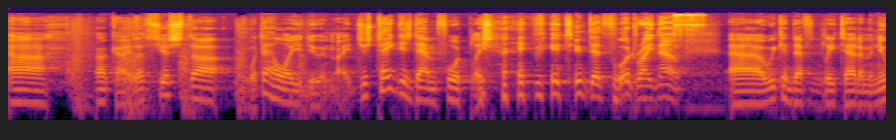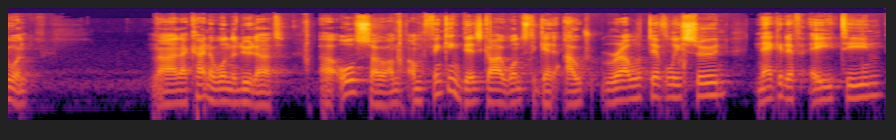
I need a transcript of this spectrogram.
Uh, okay, let's just, uh, what the hell are you doing, mate? Just take this damn fort, please. if you took that fort right now, uh, we can definitely tear them a new one. And I kind of want to do that. Uh, also, I'm, I'm thinking this guy wants to get out relatively soon. Negative 18.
